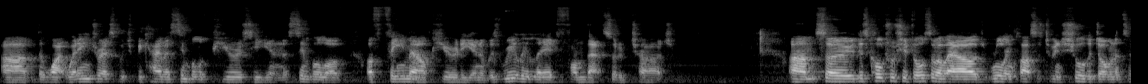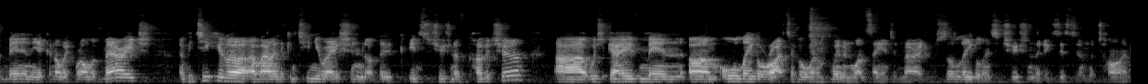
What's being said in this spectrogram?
uh, the white wedding dress, which became a symbol of purity and a symbol of, of female purity, and it was really led from that sort of charge. Um, so this cultural shift also allowed ruling classes to ensure the dominance of men in the economic realm of marriage, in particular allowing the continuation of the institution of coverture, uh, which gave men um, all legal rights over women once they entered marriage, which is a legal institution that existed in the time.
